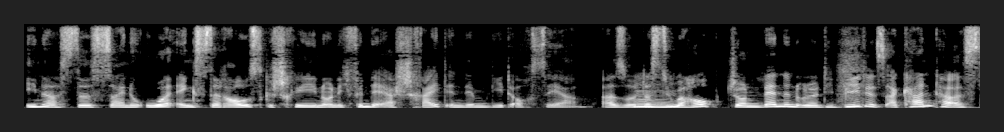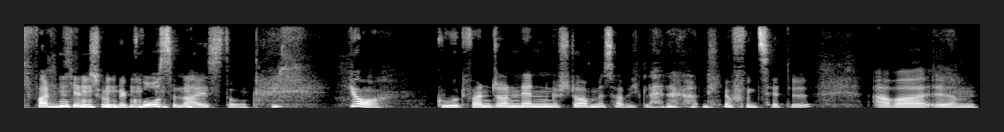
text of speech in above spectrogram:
Innerstes, seine Urängste rausgeschrien und ich finde, er schreit in dem Lied auch sehr. Also, dass du überhaupt John Lennon oder die Beatles erkannt hast, fand ich jetzt schon eine große Leistung. Ja, gut, wann John Lennon gestorben ist, habe ich leider gerade nicht auf dem Zettel, aber ähm,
